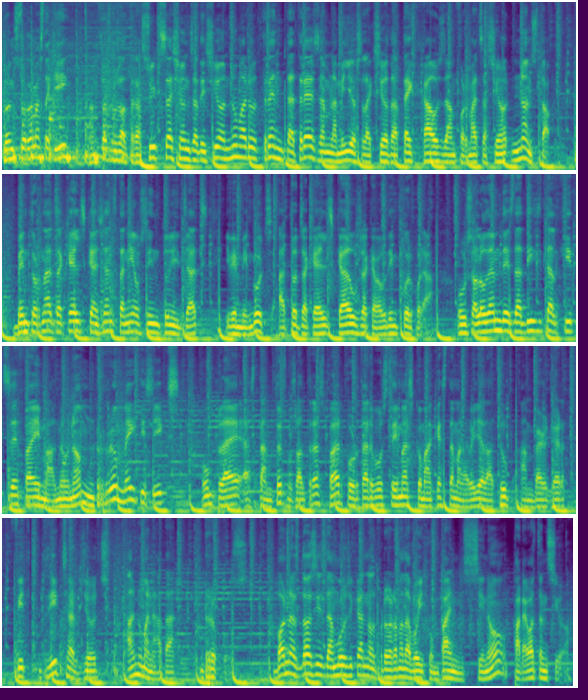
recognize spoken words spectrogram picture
Doncs tornem a estar aquí amb tots vosaltres. Sweet Sessions edició número 33 amb la millor selecció de Tech House en format sessió non-stop. Ben tornats aquells que ja ens teníeu sintonitzats i benvinguts a tots aquells que us acabeu d'incorporar. Us saludem des de Digital Hits FM. El meu nom, Room86. Un plaer estar amb tots vosaltres per portar-vos temes com aquesta meravella de Tube and Burger fit Richard Judge anomenada Ruckus. Bones dosis de música en el programa d'avui, companys. Si no, pareu atenció.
